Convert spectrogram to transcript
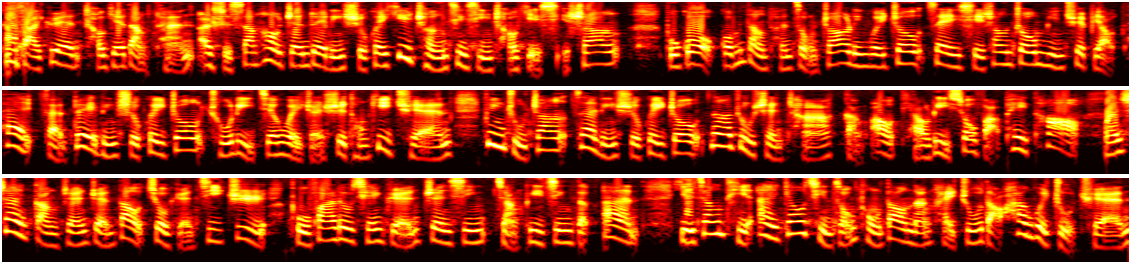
立法院朝野党团二十三号针对临时会议程进行朝野协商，不过国民党团总召林维洲在协商中明确表态，反对临时会中处理监委人事同意权，并主张在临时会中纳入审查港澳条例修法配套，完善港人人道救援机制，普发六千元振兴奖励金等案，也将提案邀请总统到南海诸岛捍卫主权，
